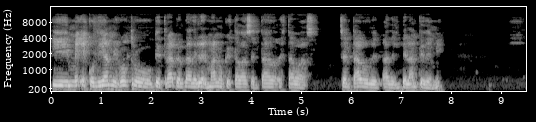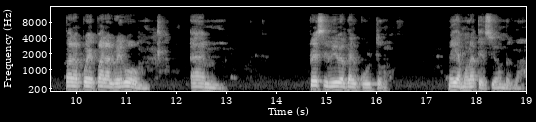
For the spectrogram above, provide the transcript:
y me escondía mi rostro detrás, ¿verdad? Del hermano que estaba sentado, estaba sentado delante de mí para pues para luego em, recibir verdad el culto me llamó la atención verdad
